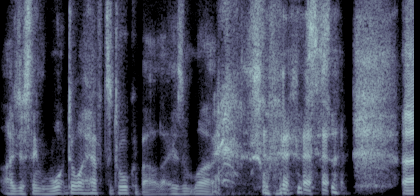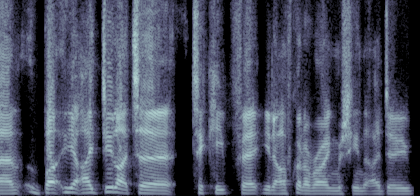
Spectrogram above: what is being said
I just think, what do I have to talk about that isn't work? um, but yeah, I do like to to keep fit. You know, I've got a rowing machine that I do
